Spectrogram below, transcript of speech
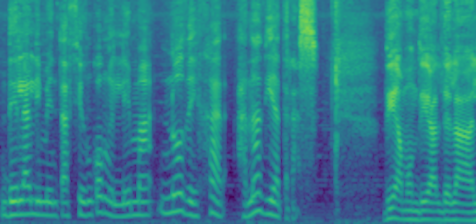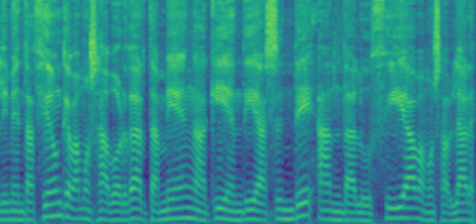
de la Alimentación con el lema No dejar a nadie atrás. Día Mundial de la Alimentación que vamos a abordar también aquí en Días de Andalucía. Vamos a hablar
